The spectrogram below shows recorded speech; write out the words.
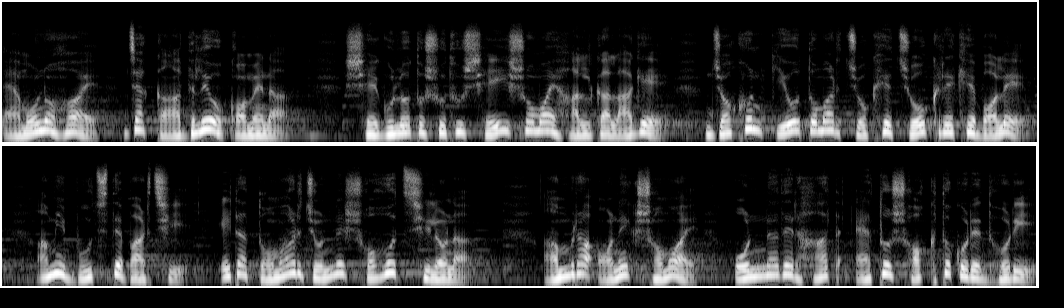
এমনও হয় যা কাঁদলেও কমে না। সেগুলো তো শুধু সেই সময় হালকা লাগে যখন কেউ তোমার চোখে চোখ রেখে বলে, আমি বুঝতে পারছি, এটা তোমার জন্যে সহজ ছিল না। আমরা অনেক সময় অন্যদের হাত এত শক্ত করে ধরি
